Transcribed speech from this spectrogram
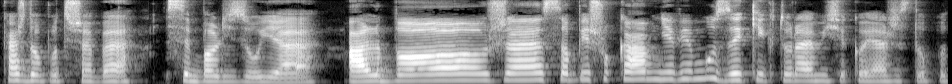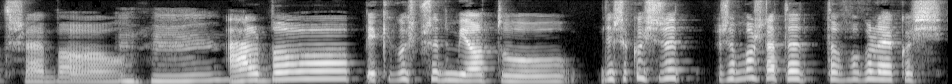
każdą potrzebę symbolizuje. Albo, że sobie szukam, nie wiem, muzyki, która mi się kojarzy z tą potrzebą. Mhm. Albo jakiegoś przedmiotu. Wiesz, jakoś, że, że można to, to w ogóle jakoś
